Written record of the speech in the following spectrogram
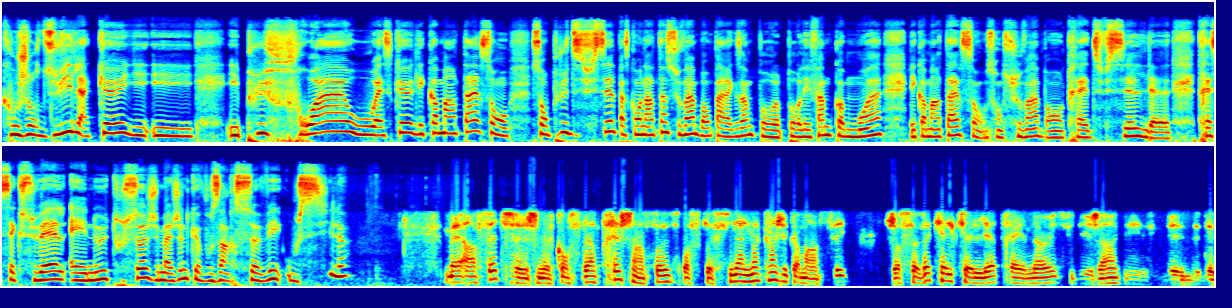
qu'aujourd'hui l'accueil est, est, plus froid ou est-ce que les commentaires sont, sont plus difficiles? Parce qu'on entend souvent, bon, par exemple, pour, pour les femmes comme moi, les commentaires sont, sont souvent, bon, très difficiles, très sexuels haineux, tout ça, j'imagine que vous en recevez aussi, là? Mais en fait, je, me considère très chanceuse parce que finalement, quand j'ai commencé, je recevais quelques lettres haineuses, puis des gens de,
